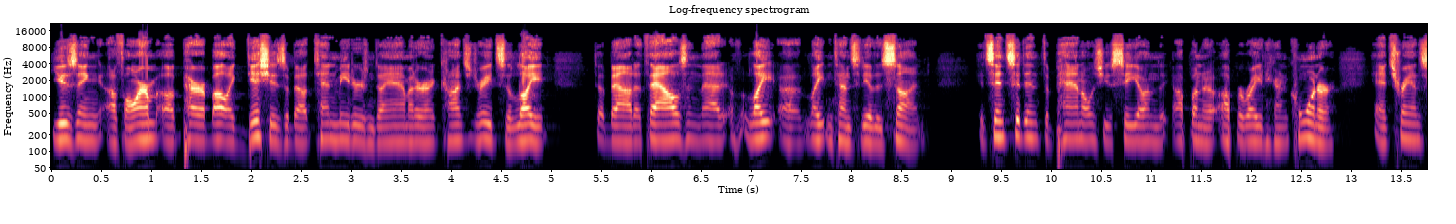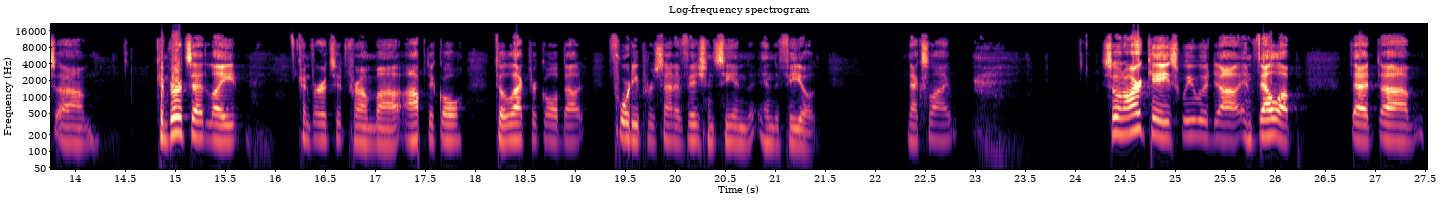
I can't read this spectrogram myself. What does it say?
using a farm of parabolic dishes about 10 meters in diameter, and it concentrates the light to about a thousand light, uh, light intensity of the sun. It's incident the panels you see on the, up on the upper right hand corner and trans, um, converts that light, converts it from uh, optical to electrical, about 40% efficiency in the, in the field. Next slide. So in our case, we would uh, envelop that, um,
